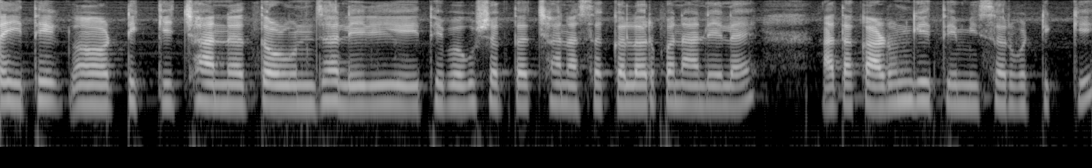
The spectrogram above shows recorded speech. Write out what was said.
आता इथे टिक्की छान तळून झालेली आहे. इथे बघू शकता छान असा कलर पण आलेला आहे. आता काढून घेते मी सर्व टिक्की.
